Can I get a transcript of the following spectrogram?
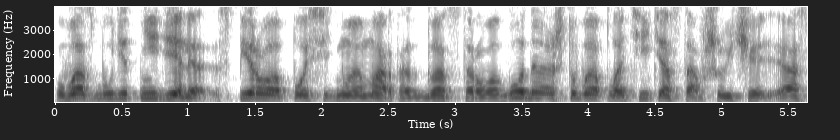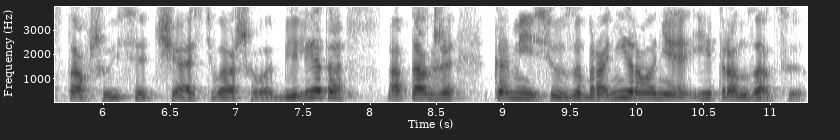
у вас будет неделя с 1 по 7 марта 2022 года, чтобы оплатить оставшуюся, оставшуюся часть вашего билета, а также комиссию за бронирование и транзакцию.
